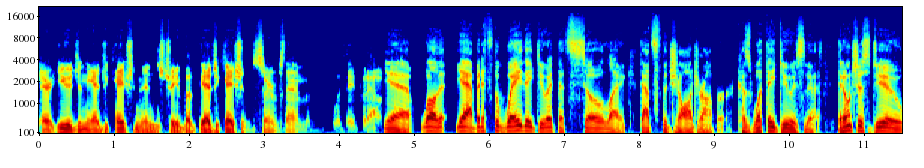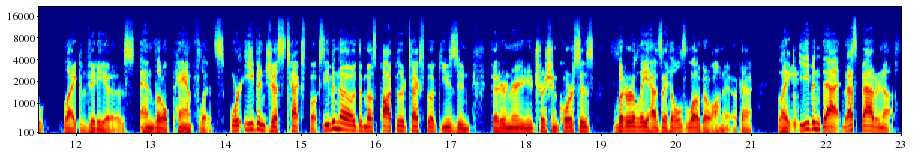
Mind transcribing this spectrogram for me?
they're huge in the education industry, but the education serves them and what they put out. Yeah. Well, yeah, but it's the way they do it that's so like that's the jaw dropper. Because what they do is this they don't just do like videos and little pamphlets or even just textbooks, even though the most popular textbook used in veterinary nutrition courses literally has a Hills logo on it. Okay. Like Mhm. even that, that's bad enough.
